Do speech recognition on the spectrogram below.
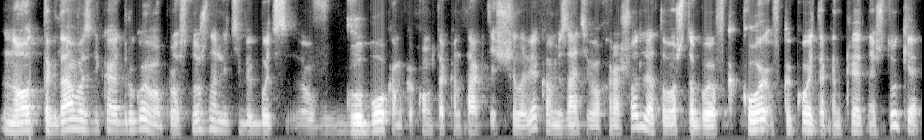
Но тогда возникает другой вопрос. Нужно ли тебе быть в глубоком каком-то контакте с человеком, знать его хорошо для того, чтобы в, какой, в какой-то конкретной штуке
